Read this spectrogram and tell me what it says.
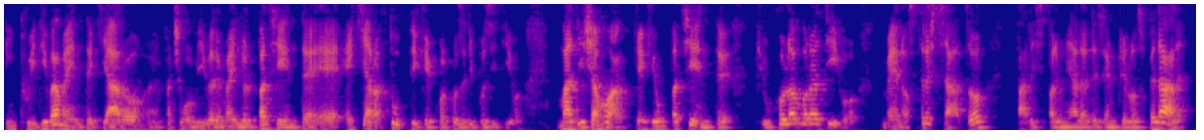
intuitivamente chiaro, eh, facciamo vivere meglio il paziente, è, è, chiaro a tutti che è qualcosa di positivo, ma diciamo anche che un paziente più collaborativo, meno stressato, fa risparmiare ad esempio l'ospedale,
